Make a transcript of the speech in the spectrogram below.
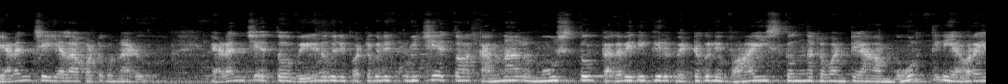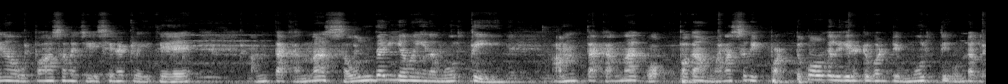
ఎడంచెయ్యి ఎలా పట్టుకున్నాడు. ఎడంచేతో వేణుగుని పట్టుకుని కుడి చేత్తో ఆ కన్నాలు మూస్తూ పెదవి దగ్గర పెట్టుకుని వాయిస్తున్నటువంటి ఆ మూర్తిని ఎవరైనా ఉపాసన చేసినట్లయితే అంతకన్నా సౌందర్యమైన మూర్తి అంతకన్నా గొప్పగా మనసుని పట్టుకోగలిగినటువంటి మూర్తి ఉండదు.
